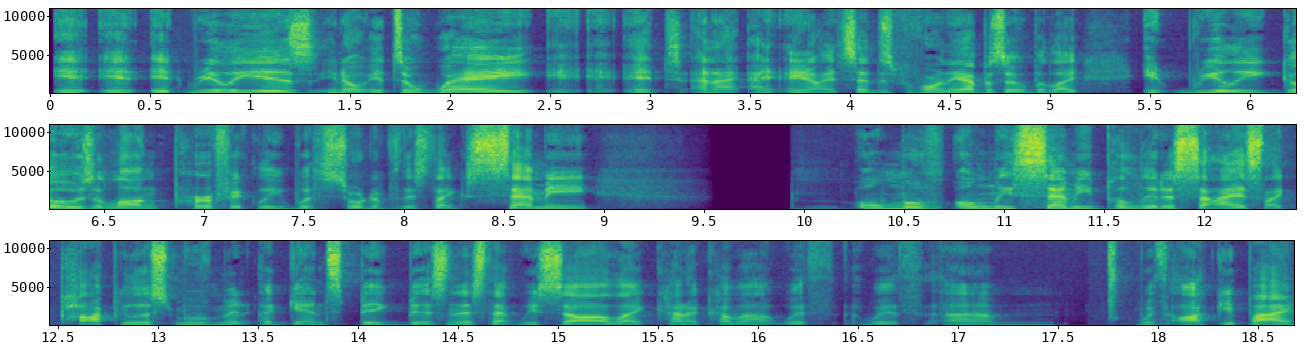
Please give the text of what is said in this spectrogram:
it, it, it really is you know it's a way it, it and I, I you know I said this before in the episode but like it really goes along perfectly with sort of this like semi almost only semi politicized like populist movement against big business that we saw like kind of come out with with um with occupy.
